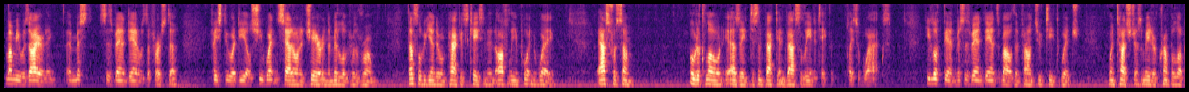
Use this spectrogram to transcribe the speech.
Mummy was ironing, and Mrs. Van Daan was the first to face the ordeal. She went and sat on a chair in the middle of the room. Dussel began to unpack his case in an awfully important way. Asked for some eau de cologne as a disinfectant Vaseline to take the place of wax. He looked in Mrs. Van Daan's mouth and found two teeth which, when touched, just made her crumple up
